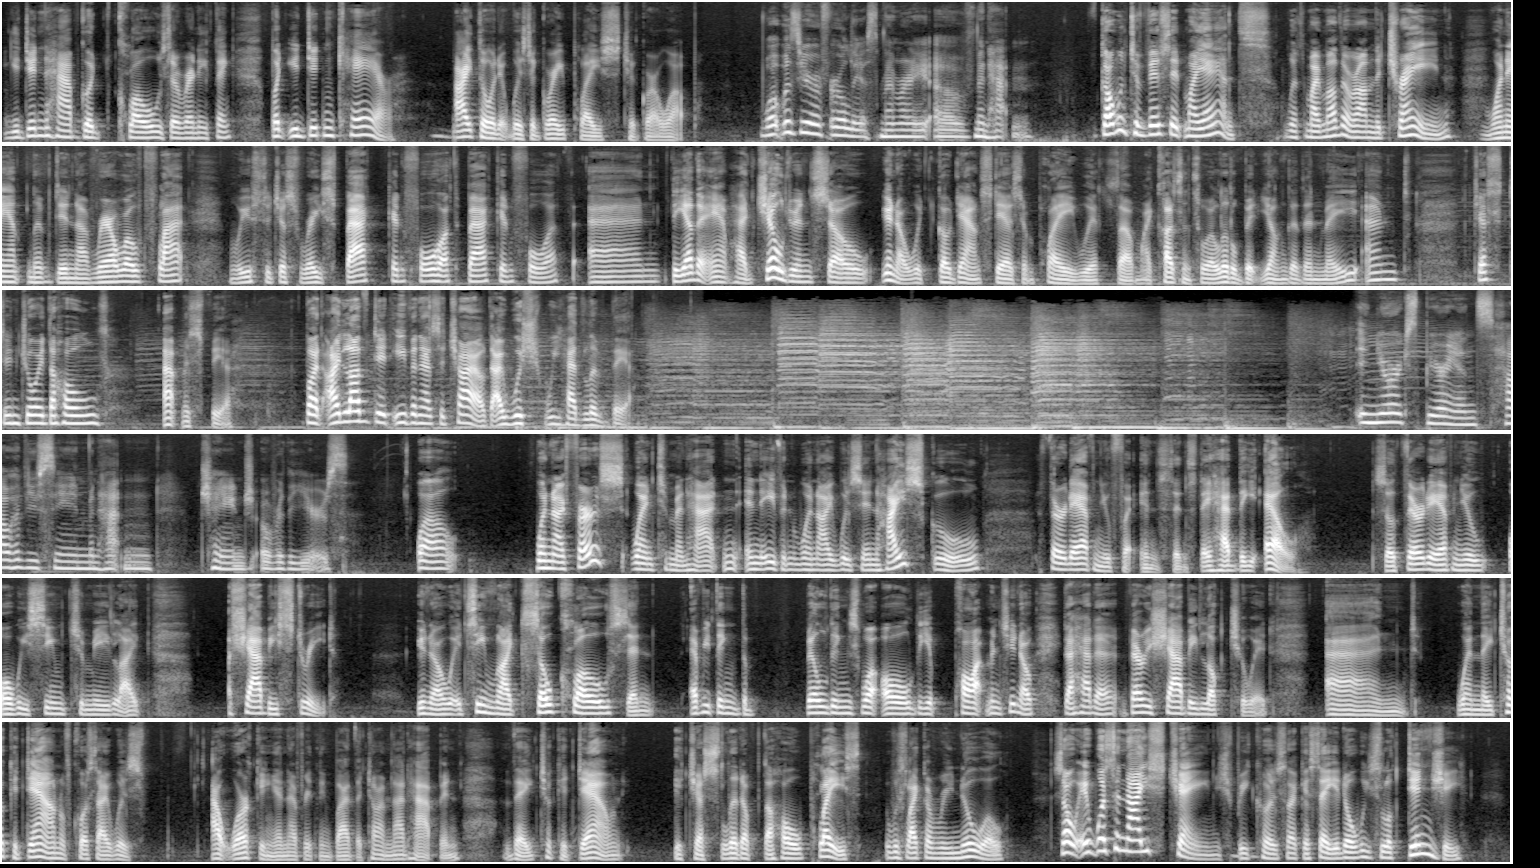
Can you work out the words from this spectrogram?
You didn't have good clothes or anything, but you didn't care. I thought it was a great place to grow up. What was your earliest memory of Manhattan? Going to visit my aunts with my mother on the train. One aunt lived in a railroad flat. We used to just race back and forth, back and forth. And the other aunt had children, so, you know, we'd go downstairs and play with uh, my cousins who were a little bit younger than me and just enjoy the whole atmosphere. But I loved it even as a child. I wish we had lived there. In your experience, how have you seen Manhattan change over the years? Well, when I first went to Manhattan, and even when I was in high school, Third Avenue, for instance, they had the L. So Third Avenue always seemed to me like a shabby street. You know, it seemed like so close and everything, the buildings were old, the apartments, you know, they had a very shabby look to it. And when they took it down, of course, I was out working and everything by the time that happened. They took it down. It just lit up the whole place. It was like a renewal. So it was a nice change because, like I say, it always looked dingy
